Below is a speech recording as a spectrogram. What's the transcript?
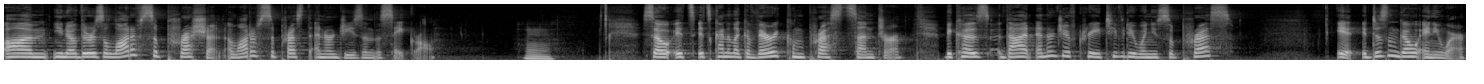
um, you know, there's a lot of suppression, a lot of suppressed energies in the sacral. Hmm. So it's it's kind of like a very compressed center because that energy of creativity when you suppress it it doesn't go anywhere.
